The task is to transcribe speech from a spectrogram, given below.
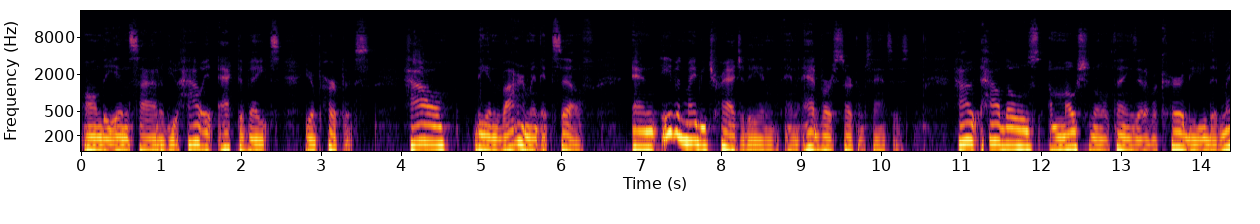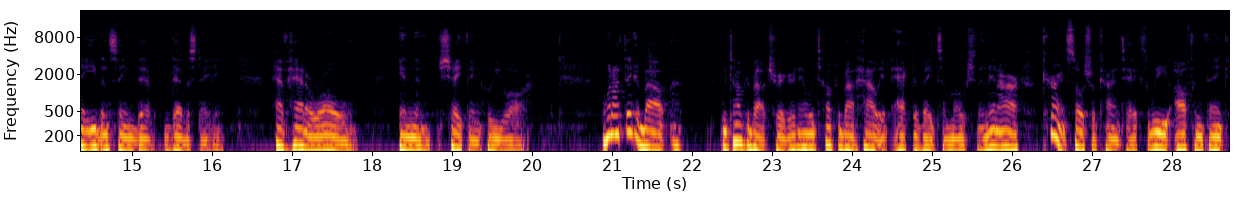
on the inside of you, how it activates your purpose, how the environment itself, and even maybe tragedy and, and adverse circumstances how how those emotional things that have occurred to you that may even seem devastating have had a role in shaping who you are. When I think about we talked about triggered and we talked about how it activates emotion. And in our current social context, we often think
